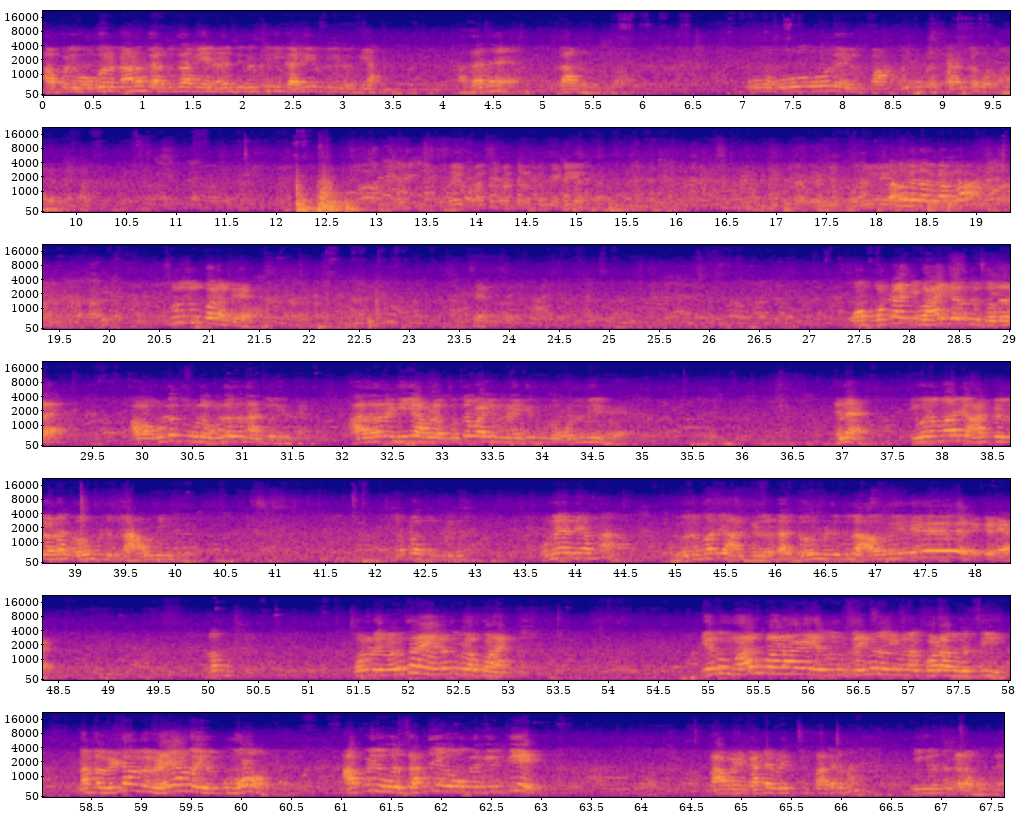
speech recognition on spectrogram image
அப்படி ஒவ்வொரு நாளும் கருப்புசாமியை நினைச்சு நினைச்சு நீ கண்ணீர் விட்டுக்கிட்டு இருக்கியா? அதானே காலம் விட்டுருவான் உன் ஓர இருப்பான். சண்டை போடுவான். என்ன இருக்காங்களா? சரி சரி. உன் பொண்டாட்டி வாய் திறந்து சொல்லல. அவன் உள்ளத்துக்குள்ள உள்ளதை நான் சொல்லியிருக்கேன். அதனால நீ அவளை குற்றவாளி நினைக்கிறதுக்கு ஒண்ணுமே கிடையாது என்ன? இவனை மாதிரி ஆட்கள் கவர்மெண்ட் கவர்மெண்ட்டுக்கு அவனே கிடையாது உண்மையா இல்லையாம்மா இவரை மாதிரி ஆட்கள் இல்லைன்னா கவர்மெண்ட்டுக்கு ஆகவே கிடையாது. உன்னுடைய விவசாய இடத்துக்குள்ள போனேன் எதுவும் மாறுபாடாக எதுவும் செய்வன விமன கோளாறு வச்சு நம்ம விழாம விளையாம இருக்குமோ? அப்படி ஒரு சந்தேகம் உங்களுக்கு இருக்கு. நான் கொஞ்சம் கடை விழிச்சு பார்க்கணுமா நீங்க இருந்து கடை போங்க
